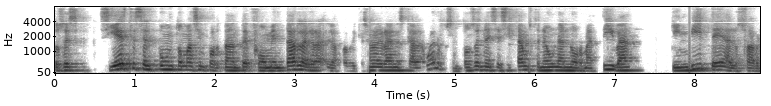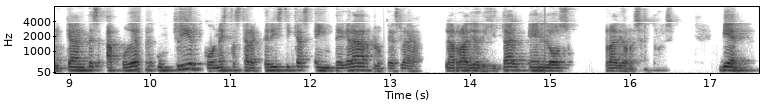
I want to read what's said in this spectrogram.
Entonces, si este es el punto más importante, fomentar la, fabricación a gran escala, bueno, pues entonces necesitamos tener una normativa que invite a los fabricantes a poder cumplir con estas características e integrar lo que es la, la radio digital en los radioreceptores. Bien,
